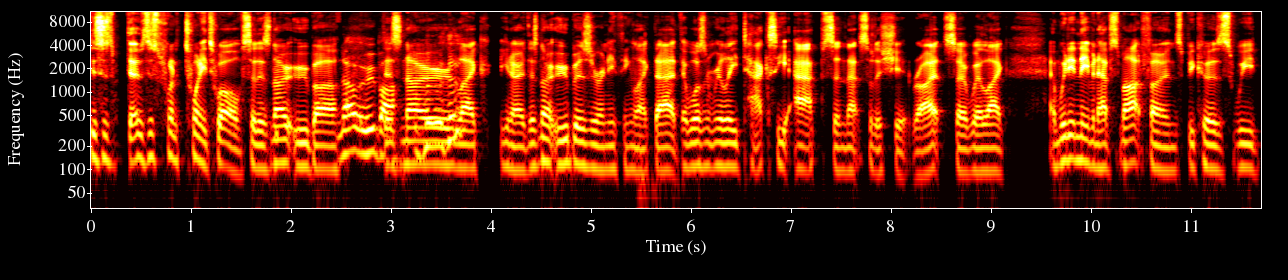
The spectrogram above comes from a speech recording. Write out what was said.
this is this is 20 2012 so there's no uber. No Uber. there's no like you know there's no ubers or anything like that. There wasn't really taxi apps and that sort of shit right? So we're like and we didn't even have smartphones because we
